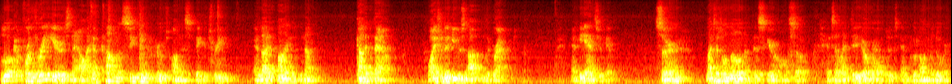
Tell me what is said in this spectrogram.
Look, for three years now I have come seeking fruit on this fig tree, and I find none. Cut it down. Why should it use up the ground? And he answered him, Sir, let it alone this year also, until I dig around it and put on manure.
